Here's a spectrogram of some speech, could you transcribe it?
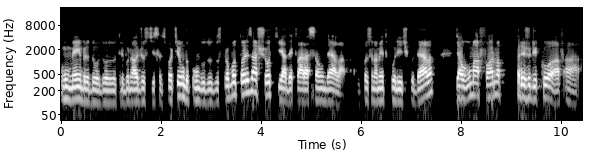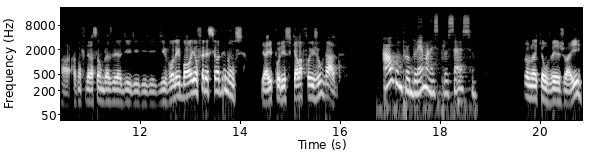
Um membro do, do, Tribunal de Justiça Desportiva, um, do, um dos promotores, achou que a declaração dela, o posicionamento político dela, de alguma forma prejudicou a, a, a Confederação Brasileira de, de, de, de, Voleibol e ofereceu a denúncia. E aí por isso que ela foi julgada. Há algum problema nesse processo? O problema que eu vejo aí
